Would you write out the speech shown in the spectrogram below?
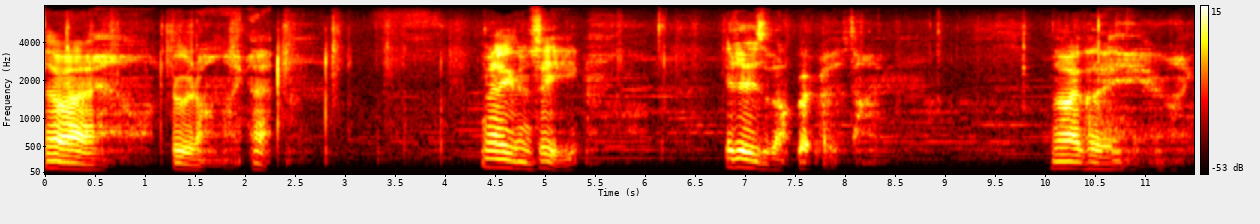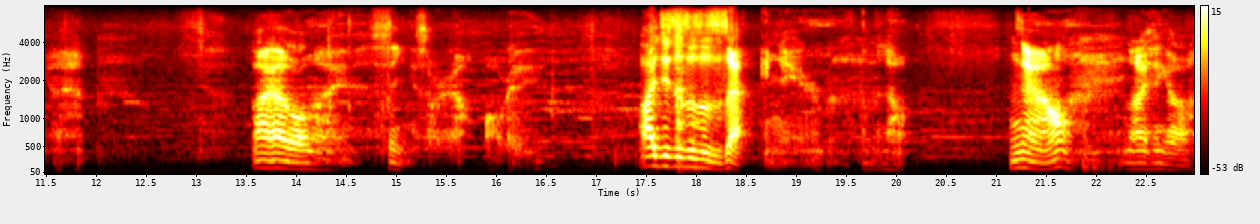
So I threw it on like that. Now you can see, it is about breakfast time. So I put it in here like that. I have all my things sorted. I did that in there top. Now, I think I'll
